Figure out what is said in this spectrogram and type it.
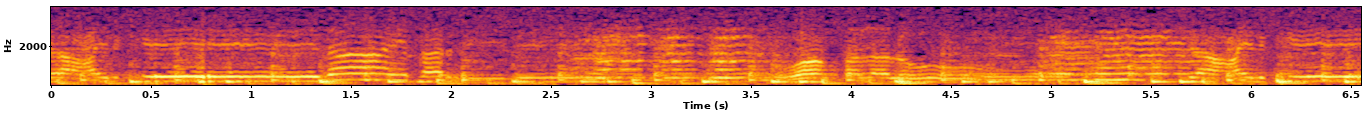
jacaylkeeda ay qarribeen waan qalalo jacaylkeeda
